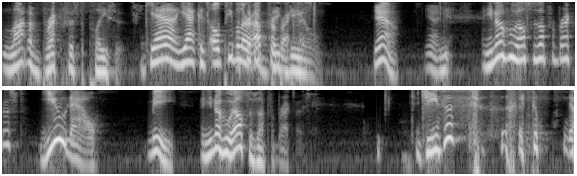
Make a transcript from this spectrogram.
lot of breakfast places. Yeah, yeah, because old people It's are like up for breakfast. deal. Yeah, yeah. And you, and you know who else is up for breakfast? You now, Me. And you know who else is up for breakfast? Jesus? I don't know.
